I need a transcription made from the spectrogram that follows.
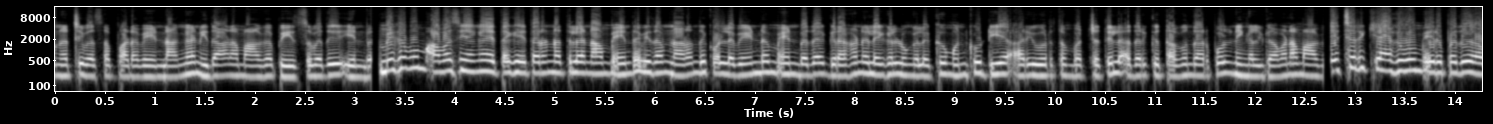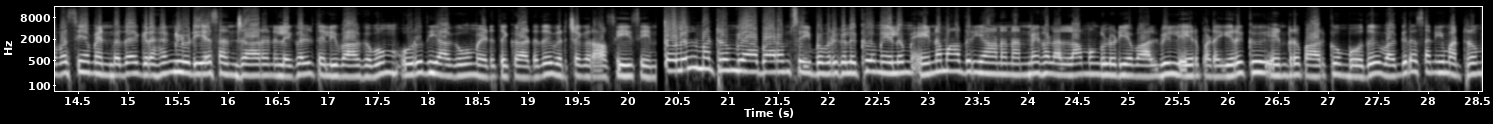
உணர்ச்சி வசப்பட வேண்டாங்க. நிதானமாக பேசுவது என்பது மிகவும் அவசியங்க. இத்தகைய தருணத்துல நாம் எந்த விதம் நடந்து கொள்ள வேண்டும் என்பதை கிரகநிலைகள் உங்களுக்கு முன்கூட்டியே அறிவுறுத்தும் பட்சத்தில் அதற்கு தகுந்தாற்போல் நீங்கள் நீங்கள் கவனமாக எச்சரிக்கையாகவும் இருப்பது அவசியம் என்பதை கிரகங்களுடைய சஞ்சார நிலைகள் தெளிவாகவும் உறுதியாகவும் எடுத்துக்காட்டுது விருச்சக ராசியை சேர்ந்த தொழில் மற்றும் வியாபாரம் செய்பவர்களுக்கு மேலும் என்ன மாதிரியான நன்மைகள் எல்லாம் உங்களுடைய வாழ்வில் ஏற்பட இருக்கு என்று பார்க்கும்போது வக்ரசனி மற்றும்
